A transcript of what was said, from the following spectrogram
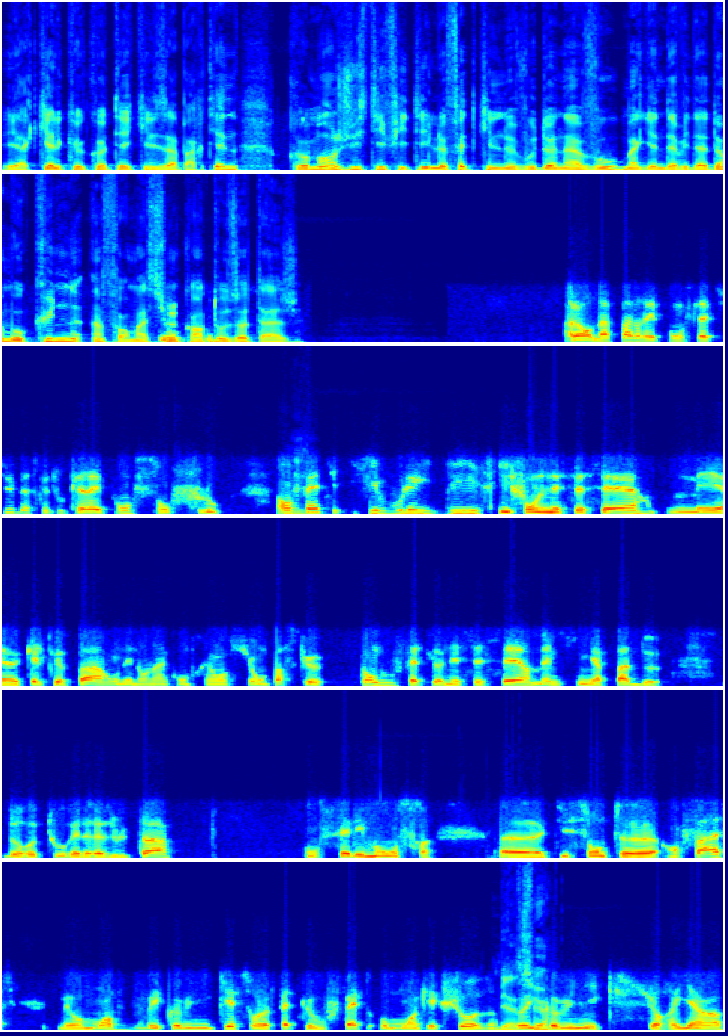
et à quelque côté qu'ils appartiennent. Comment justifie-t-il le fait qu'il ne vous donne à vous, Magen David Adom, aucune information quant aux otages Alors, on n'a pas de réponse là-dessus parce que toutes les réponses sont floues. En mmh. fait, si vous voulez, ils disent qu'ils font le nécessaire, mais euh, quelque part, on est dans l'incompréhension parce que quand vous faites le nécessaire, même s'il n'y a pas de, retour et de résultat, on sait les monstres euh, qui sont euh, en face, mais au moins vous pouvez communiquer sur le fait que vous faites au moins quelque chose. Eux, ils communiquent sur rien,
